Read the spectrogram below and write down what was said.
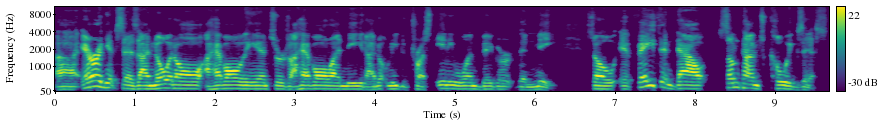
Uh, arrogance says, I know it all. I have all the answers. I have all I need. I don't need to trust anyone bigger than me. So if faith and doubt sometimes coexist.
